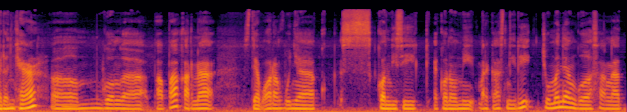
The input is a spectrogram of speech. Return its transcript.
I don't care. Em, gua nggak apa-apa karena setiap orang punya kondisi ekonomi mereka sendiri. Cuman yang gue sangat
